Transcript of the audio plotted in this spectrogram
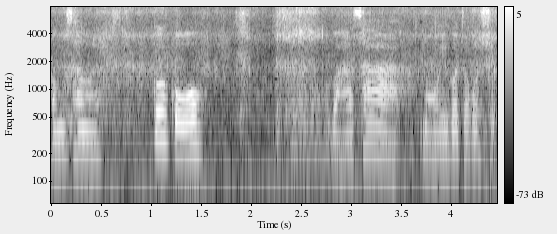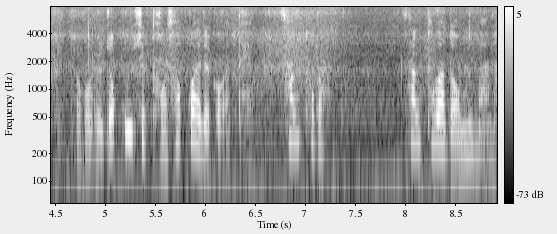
영상을 끄고 어, 마사 뭐 이거저거씩 저거를 조금씩 더 섞어야 될 것 같아요. 상토가 상토가 너무 많아.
